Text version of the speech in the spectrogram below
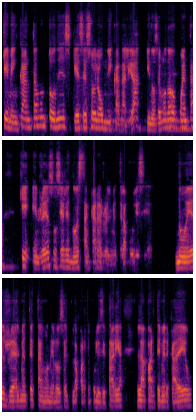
que me encanta montones, que es eso de la omnicanalidad. Y nos hemos dado cuenta que en redes sociales no es tan cara realmente la publicidad. No es realmente tan onerosa la parte publicitaria, la parte mercadeo.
